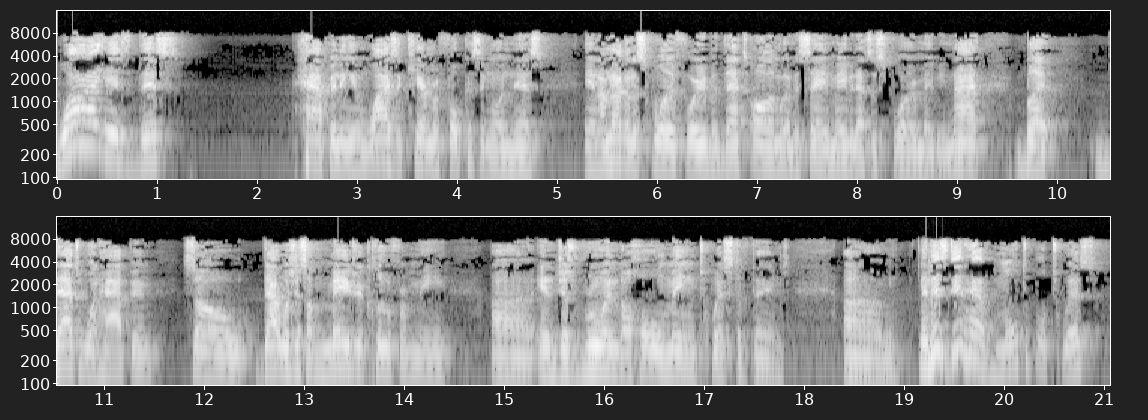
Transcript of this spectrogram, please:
why is this happening and why is the camera focusing on this? And I'm not going to spoil it for you, but that's all I'm going to say. Maybe that's a spoiler, maybe not. But that's what happened. So that was just a major clue for me uh, and just ruined the whole main twist of things. Um, and this did have multiple twists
